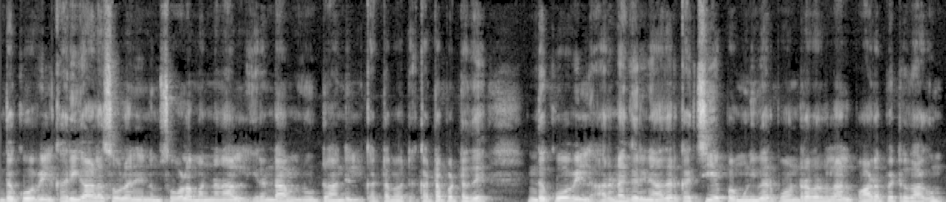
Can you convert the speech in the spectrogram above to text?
இந்த கோவில் கரிகால சோழன் என்னும் சோழ மன்னனால் இரண்டாம் நூற்றாண்டில் கட்டப்பட்ட கட்டப்பட்டது. இந்த கோவில் அருணகிரிநாதர் கச்சியப்ப முனிவர் போன்றவர்களால் பாடப்பெற்றதாகும்.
